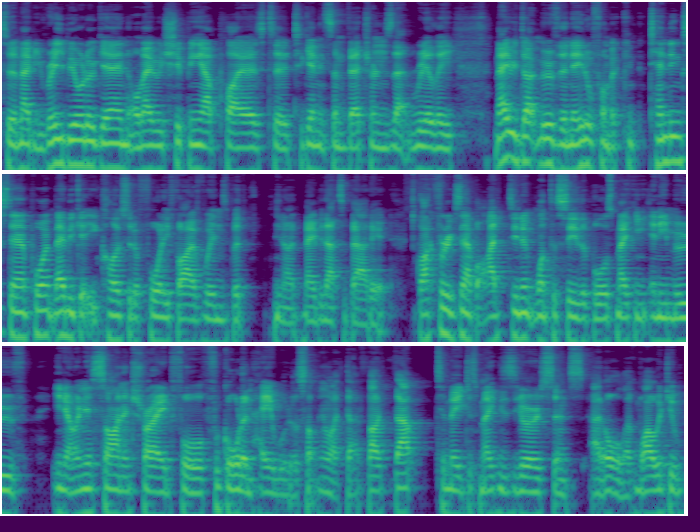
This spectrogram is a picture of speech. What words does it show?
to maybe rebuild again or maybe shipping out players to, to get in some veterans that really maybe don't move the needle from a contending standpoint, maybe get you closer to 45 wins, but you know, maybe that's about it. Like for example, I didn't want to see the Bulls making any move you know, in a sign and trade for for Gordon Hayward or something like that. Like that to me just makes zero sense at all. Like why would you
